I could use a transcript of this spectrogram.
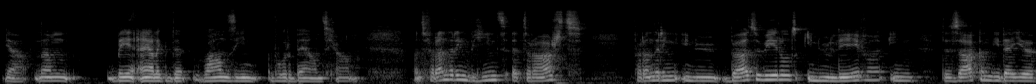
ja, dan ben je eigenlijk de waanzin voorbij aan het gaan. Want verandering begint uiteraard verandering in je buitenwereld, in je leven, in de zaken die dat je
